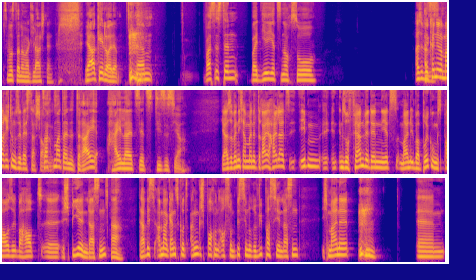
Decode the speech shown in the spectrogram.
das musst du nochmal klarstellen. Ja, okay, Leute. ähm, was ist denn bei dir jetzt noch so, also wir Also können ja noch mal Richtung Silvester schauen. sag mal deine drei Highlights jetzt dieses Jahr? Ja, also wenn ich an meine drei Highlights eben, äh, in, insofern wir denn jetzt meine Überbrückungspause überhaupt äh, spielen lassen, Ah, da habe ich es einmal ganz kurz angesprochen, auch so ein bisschen Revue passieren lassen. Ich meine, ähm,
